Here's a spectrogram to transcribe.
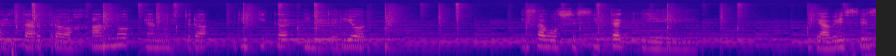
a estar trabajando en nuestra crítica interior. Esa vocecita que a veces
